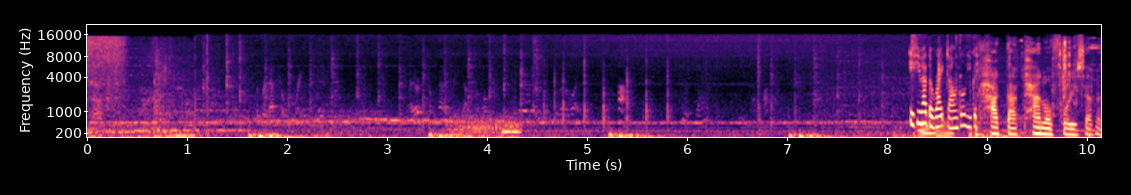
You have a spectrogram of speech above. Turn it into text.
Nothing Hack that panel 47.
